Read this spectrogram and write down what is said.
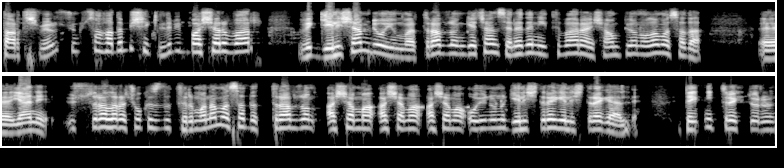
tartışmıyoruz? Çünkü sahada bir şekilde bir başarı var ve gelişen bir oyun var. Trabzon geçen seneden itibaren şampiyon olamasa da e, yani üst sıralara çok hızlı tırmanamasa da Trabzon aşama aşama aşama oyununu geliştire geliştire geldi. Teknik direktörü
